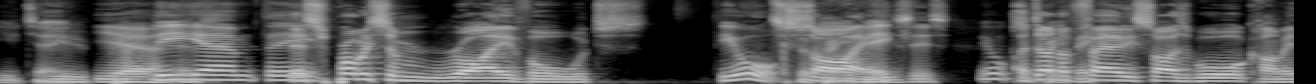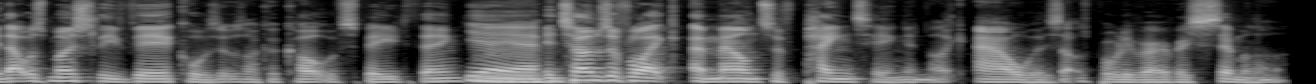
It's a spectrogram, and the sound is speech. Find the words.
You too. You Yeah. The um the There's probably some rivaled the orcs are pretty big. sizes. I've done a pretty big. fairly sizable orc army. That was mostly vehicles. It was like a cult of speed thing. Yeah, yeah. In terms of like amount of painting and like hours, that was probably very, very similar.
